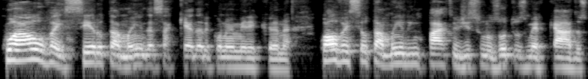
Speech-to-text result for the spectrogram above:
Qual vai ser o tamanho dessa queda da economia americana? Qual vai ser o tamanho do impacto disso nos outros mercados?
